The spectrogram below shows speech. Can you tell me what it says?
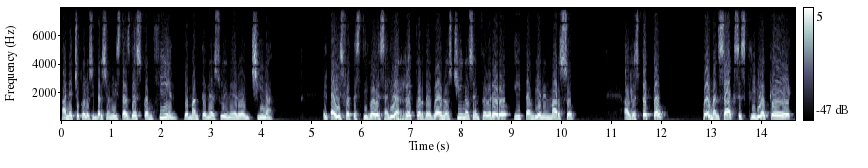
han hecho que los inversionistas desconfíen de mantener su dinero en China. El país fue testigo de salidas récord de bonos chinos en febrero y también en marzo. Al respecto, Goldman Sachs escribió que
